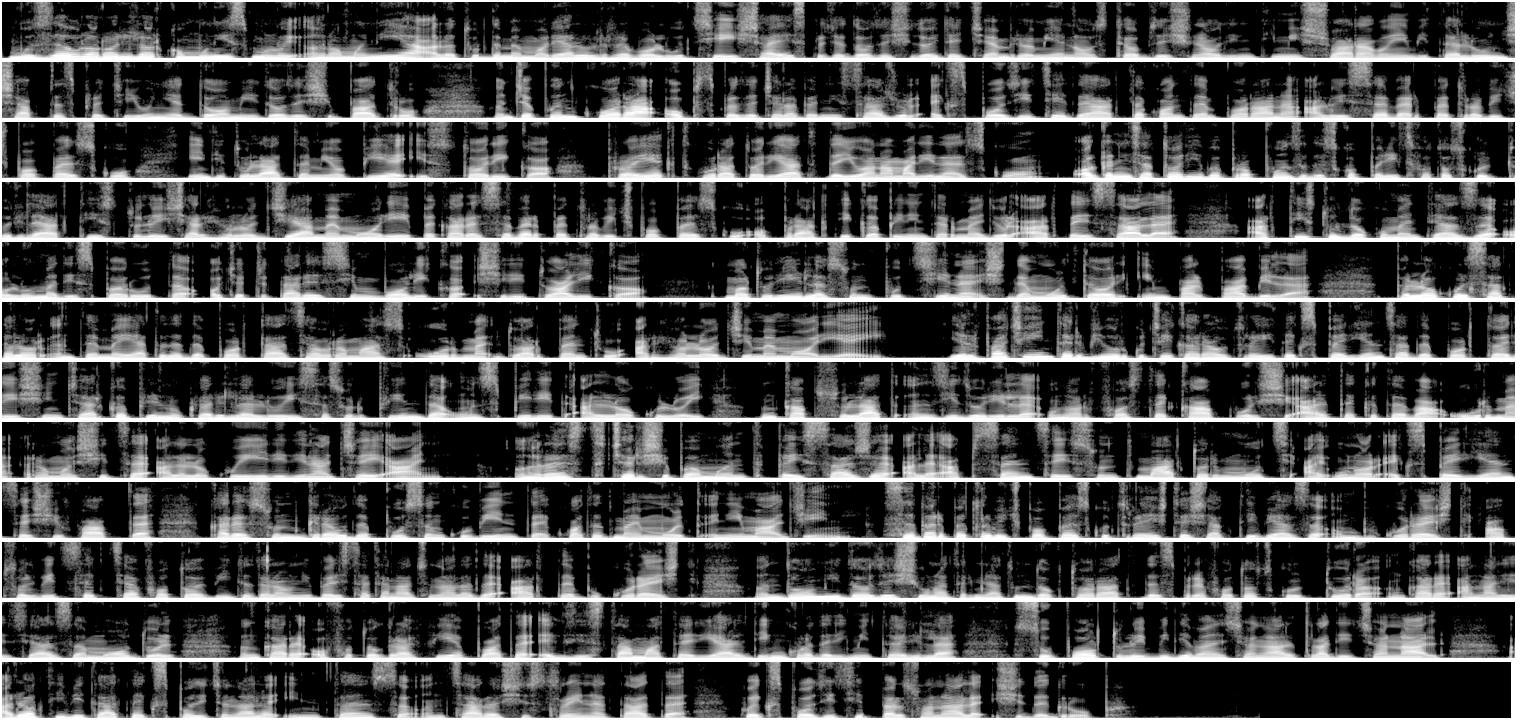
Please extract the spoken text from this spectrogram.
Muzeul Ororilor Comunismului în România, alături de Memorialul Revoluției 16-22 decembrie 1989 din Timișoara, vă invită luni 17 iunie 2024, începând cu ora 18 la vernisajul expoziției de artă contemporană a lui Sever Petrovici Popescu, intitulată Miopie istorică, proiect curatoriat de Ioana Marinescu. Organizatorii vă propun să descoperiți fotosculpturile artistului și arheologia memoriei pe care Sever Petrovici Popescu o practică prin intermediul artei sale. Artistul documentează creează o lume dispărută, o cercetare simbolică și ritualică. Mărturiile sunt puține și de multe ori impalpabile. Pe locul satelor întemeiate de deportați au rămas urme doar pentru arheologii memoriei. El face interviuri cu cei care au trăit experiența deportării și încearcă prin lucrările lui să surprindă un spirit al locului, încapsulat în zidurile unor foste capuri și alte câteva urme rămășițe ale locuirii din acei ani. În rest, cer și pământ, peisaje ale absenței sunt martori muți ai unor experiențe și fapte care sunt greu de pus în cuvinte, cu atât mai mult în imagini. Sever Petrovici Popescu trăiește și activează în București. A absolvit secția foto-video de la Universitatea Națională de Arte București. În 2021 a terminat un doctorat despre fotosculptură, în care analizează modul în care o fotografie poate exista material dincolo de limitările suportului bidimensional tradițional. Are o activitate expozițională intensă în țară și străinătate, cu expoziții personale și de grup.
